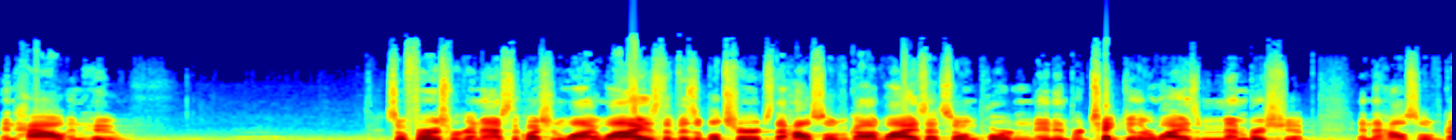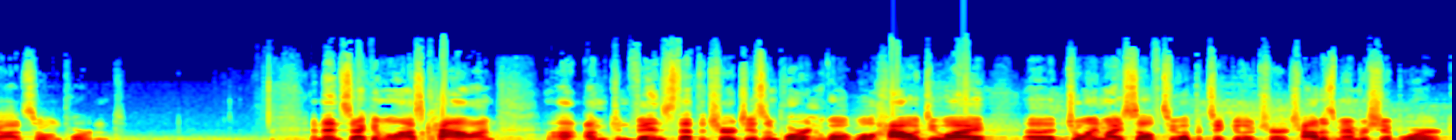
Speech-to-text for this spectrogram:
and how and who. So, first, we're going to ask the question why. Why is the visible church, the household of God, why is that so important? And in particular, why is membership in the household of God so important? And then, second, we'll ask how. I'm, I'm convinced that the church is important. Well, well how do I uh, join myself to a particular church? How does membership work?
